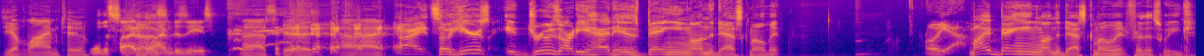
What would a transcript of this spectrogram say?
Do you have Lyme too? with a side of does. Lyme disease. That's good. All right. All right, so here's it, Drew's already had his banging on the desk moment. Oh yeah. My banging on the desk moment for this week.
